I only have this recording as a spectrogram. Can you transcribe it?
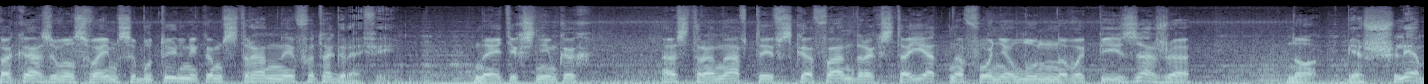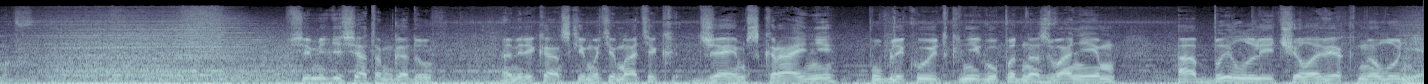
показывал своим собутыльникам странные фотографии. На этих снимках астронавты в скафандрах стоят на фоне лунного пейзажа, но без шлемов. В 70-м году американский математик Джеймс Крайни публикует книгу под названием «А был ли человек на Луне?».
